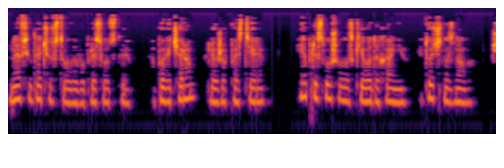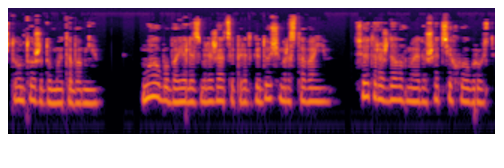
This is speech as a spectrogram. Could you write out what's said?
но я всегда чувствовала его присутствие. А по вечерам, лежа в постели, я прислушивалась к его дыханию и точно знала, что он тоже думает обо мне. Мы оба боялись сближаться перед грядущим расставанием. Все это рождало в моей душе тихую грусть,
